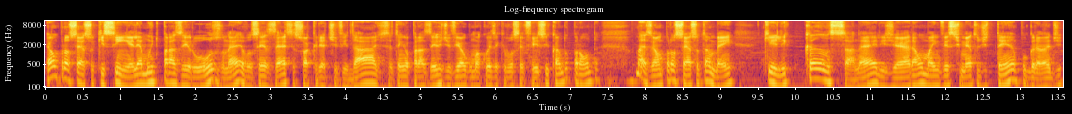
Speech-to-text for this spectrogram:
É um processo que sim, ele é muito prazeroso, né? Você exerce sua criatividade, você tem o prazer de ver alguma coisa que você fez ficando pronta, mas é um processo também que ele cansa, né? Ele gera um investimento de tempo grande.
